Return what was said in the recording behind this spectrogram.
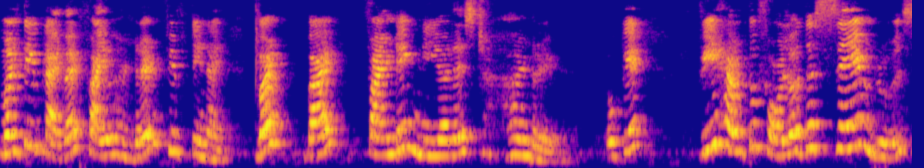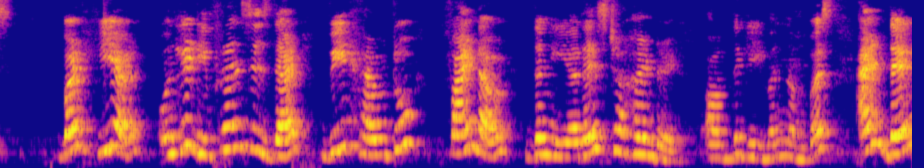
multiplied by 559 but by finding nearest 100 okay? We have to follow the same rules but here only difference is that we have to find out the nearest 100 of the given numbers and then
